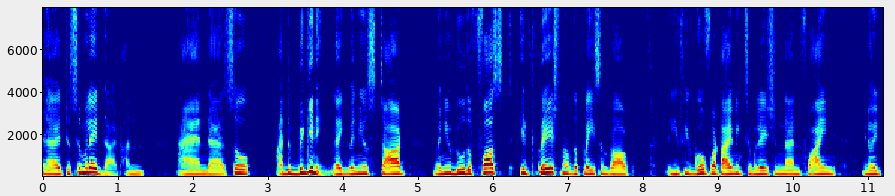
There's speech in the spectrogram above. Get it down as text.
uh, to simulate that and, and uh, so at the beginning like when you start when you do the first iteration of the place and route if you go for timing simulation and find you know it,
